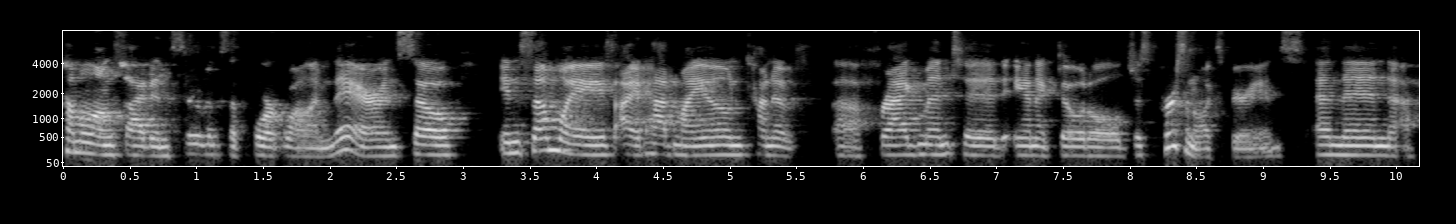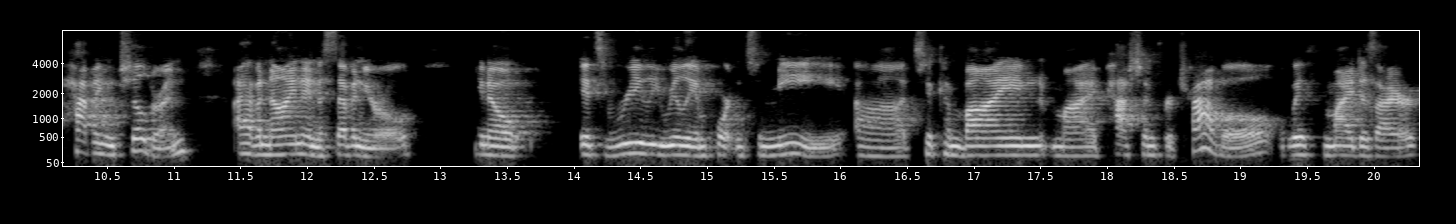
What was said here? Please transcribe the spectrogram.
come alongside and serve and support while I'm there? And so, in some ways, I had had my own kind of uh, fragmented, anecdotal, just personal experience. And then uh, having children, I have a nine and a seven year old. You know, it's really, really important to me uh, to combine my passion for travel with my desire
